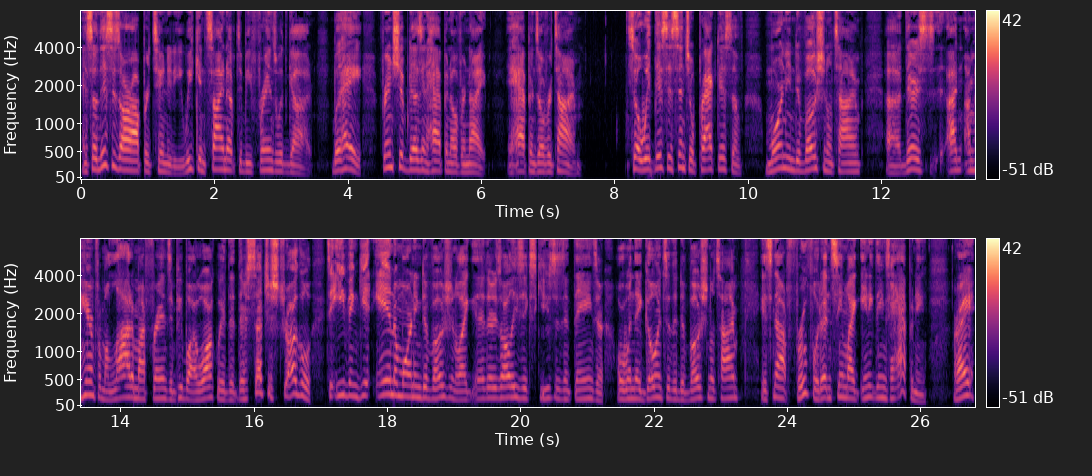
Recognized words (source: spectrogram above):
And so, this is our opportunity. We can sign up to be friends with God. But hey, friendship doesn't happen overnight, it happens over time. So, with this essential practice of morning devotional time, uh, there's I'm hearing from a lot of my friends and people I walk with that there's such a struggle to even get in a morning devotional. Like uh, there's all these excuses and things, or or when they go into the devotional time, it's not fruitful. It doesn't seem like anything's happening, right?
